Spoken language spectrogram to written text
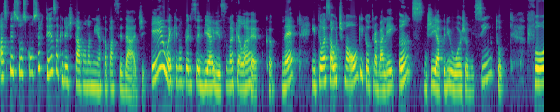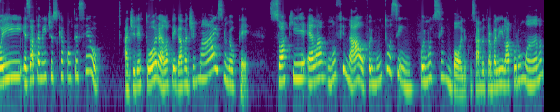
as pessoas com certeza acreditavam na minha capacidade. Eu é que não percebia isso naquela época, né? Então, essa última ONG que eu trabalhei antes de abrir o Hoje Eu Me Sinto foi exatamente isso que aconteceu. A diretora, ela pegava demais no meu pé. Só que ela, no final, foi muito assim, foi muito simbólico, sabe? Eu trabalhei lá por um ano,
